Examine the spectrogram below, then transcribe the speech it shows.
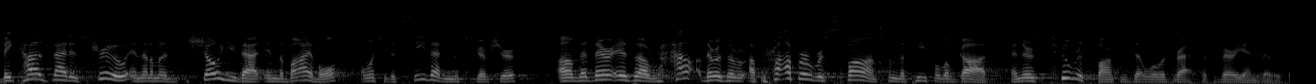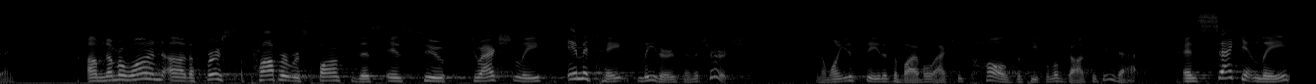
because that is true, and then I'm going to show you that in the Bible, I want you to see that in the scripture, um, that there is, a, how, there is a, a, proper response from the people of God. And there's two responses that we'll address at the very end of everything. Um, number one, uh, the first proper response to this is to, to actually imitate leaders in the church. And I want you to see that the Bible actually calls the people of God to do that. And secondly,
